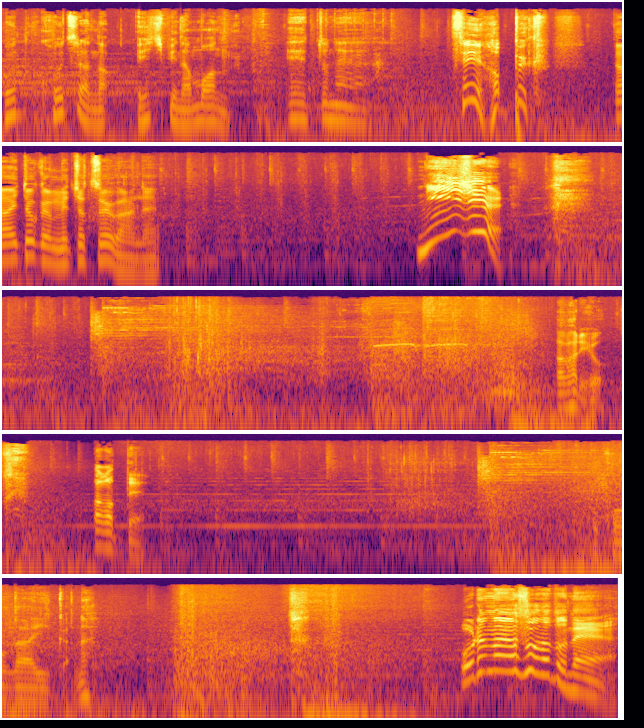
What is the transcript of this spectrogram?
ここいつらな HP 何もあんの？えーっとね。1800あ伊藤君めっちゃ強いからね。20! 上がるよ。下がってここがいいかな。俺の予想だとね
